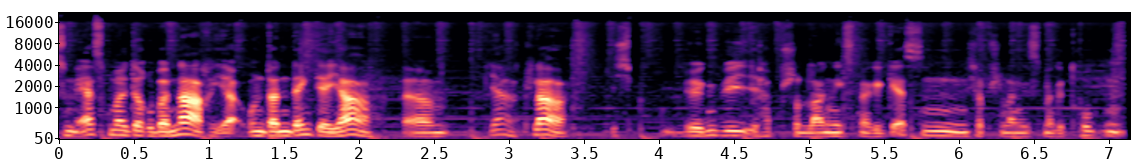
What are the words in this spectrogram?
zum ersten Mal darüber nach. Ja, und dann denkt ihr, ja, ähm, ja, klar, ich irgendwie, habe schon lange nichts mehr gegessen, ich habe schon lange nichts mehr getrunken.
